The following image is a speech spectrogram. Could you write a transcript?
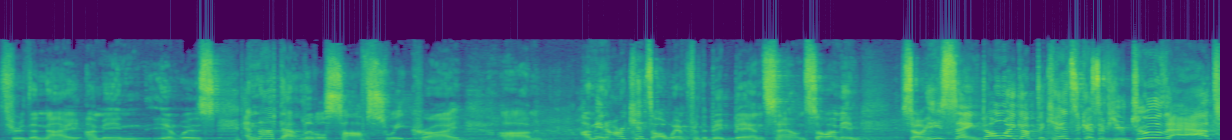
through the night. I mean, it was, and not that little soft, sweet cry. Um, I mean, our kids all went for the big band sound. So, I mean, so he's saying, don't wake up the kids because if you do that,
